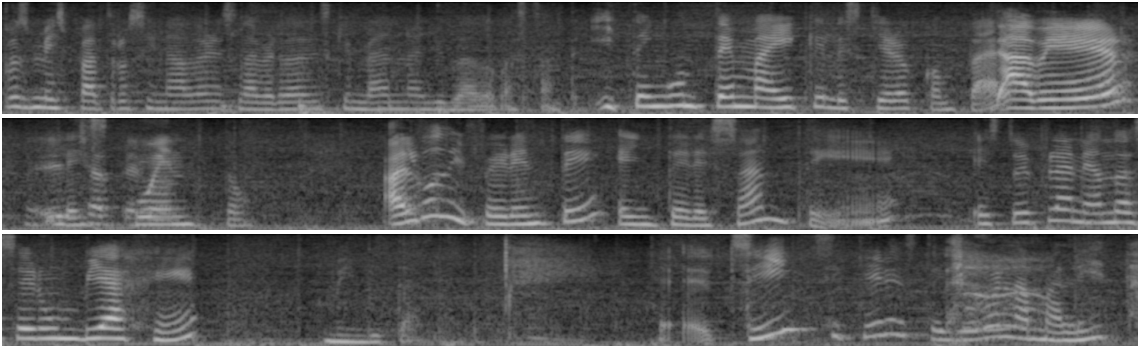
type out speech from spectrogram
pues mis patrocinadores, la verdad es que me han ayudado bastante. Y tengo un tema ahí que les quiero contar. A ver, les échatelo. cuento. Algo diferente e interesante. ¿eh? Estoy planeando hacer un viaje. Me invitas. Eh, sí, si quieres, te llevo en la maleta.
